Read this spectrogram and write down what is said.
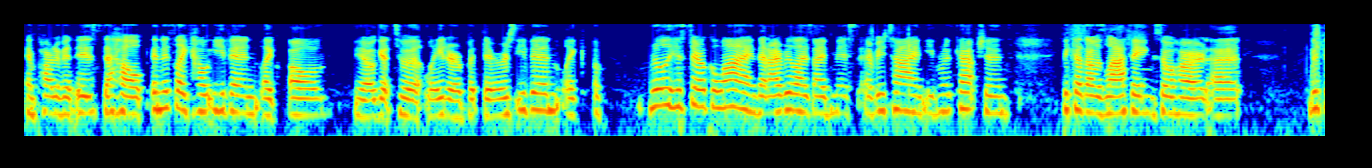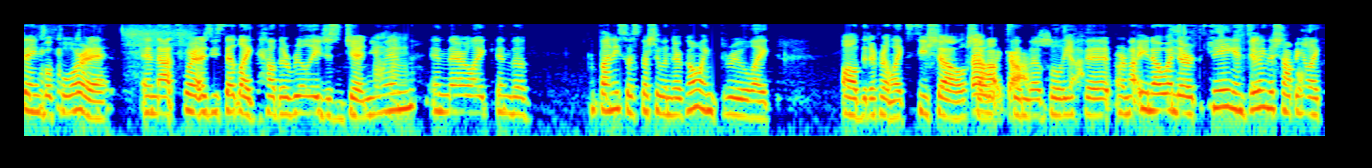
and part of it is to help. And it's like how even like I'll you know get to it later, but there's even like a really hysterical line that I realized I'd miss every time, even with captions, because I was laughing so hard at the thing before it. And that's where, as you said, like how they're really just genuine in their like in the funny. So especially when they're going through like all the different like seashell Oh shops and the belief believe it or not, you know, when they're seeing and doing the shopping, you're like,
